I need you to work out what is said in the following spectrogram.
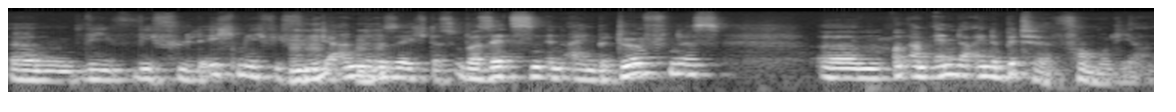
Ähm, wie, wie fühle ich mich? Wie fühlt mhm. der andere mhm. sich? Das Übersetzen in ein Bedürfnis ähm, und am Ende eine Bitte formulieren.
